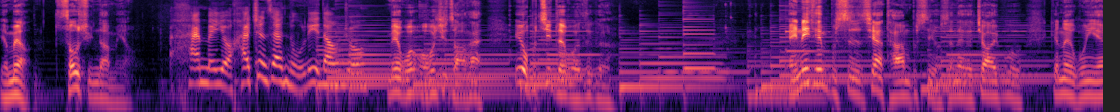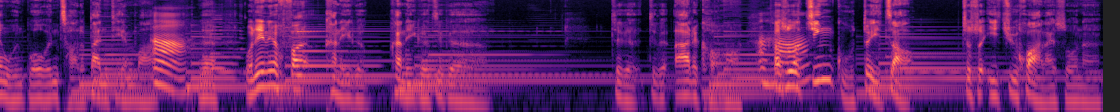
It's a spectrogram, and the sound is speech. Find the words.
有没有搜寻到没有？还没有，还正在努力当中。没有，我我回去找看，因为我不记得我这个。哎，那天不是现在台湾不是有时那个教育部跟那个文言文国文吵了半天吗？啊。那我那天翻看了一个，看了一个这个。这个这个 article 啊，他说今古对照，就说一句话来说呢，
